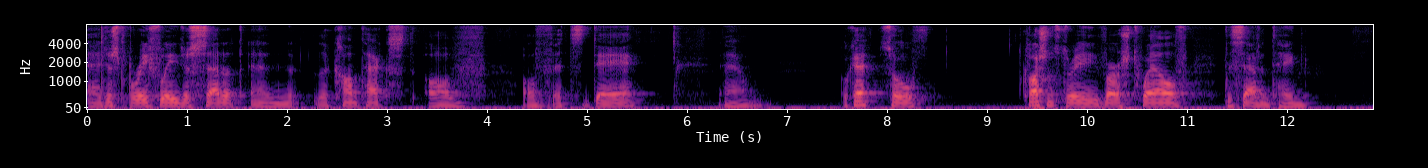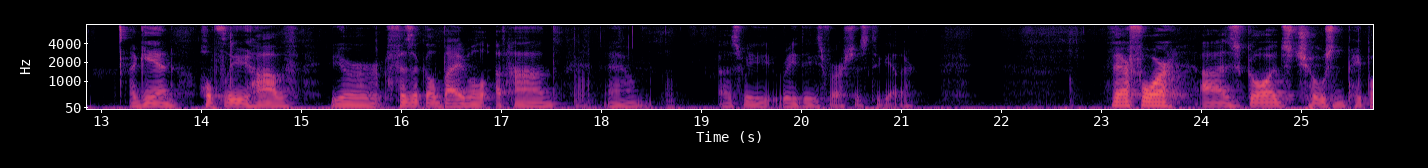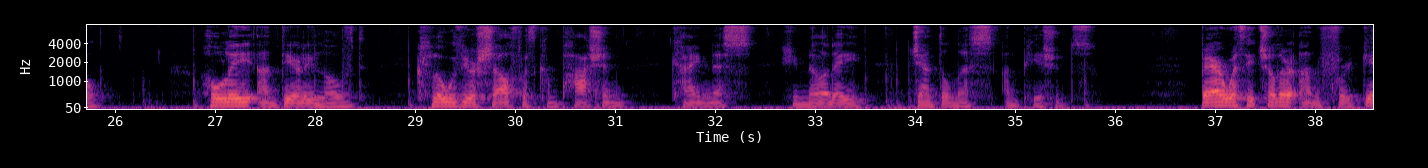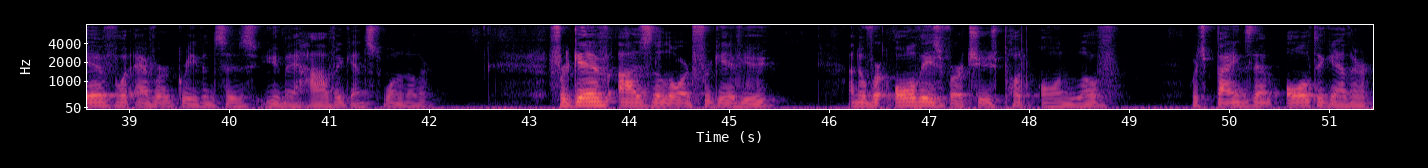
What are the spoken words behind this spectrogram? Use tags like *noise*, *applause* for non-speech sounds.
uh, just briefly just set it in the context of of its day. Um, okay, so Colossians three verse twelve to seventeen. Again, hopefully you have your physical Bible at hand um, as we read these verses together. Therefore, as God's chosen people, holy and dearly loved, clothe yourself with compassion, kindness, humility, gentleness, and patience. Bear with each other and forgive whatever grievances you may have against one another. Forgive as the Lord forgave you, and over all these virtues put on love, which binds them all together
